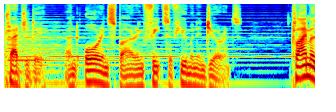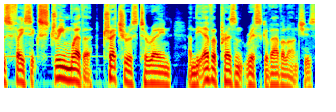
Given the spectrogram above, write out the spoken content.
tragedy, and awe-inspiring feats of human endurance. Climbers face extreme weather, treacherous terrain, and the ever-present risk of avalanches.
